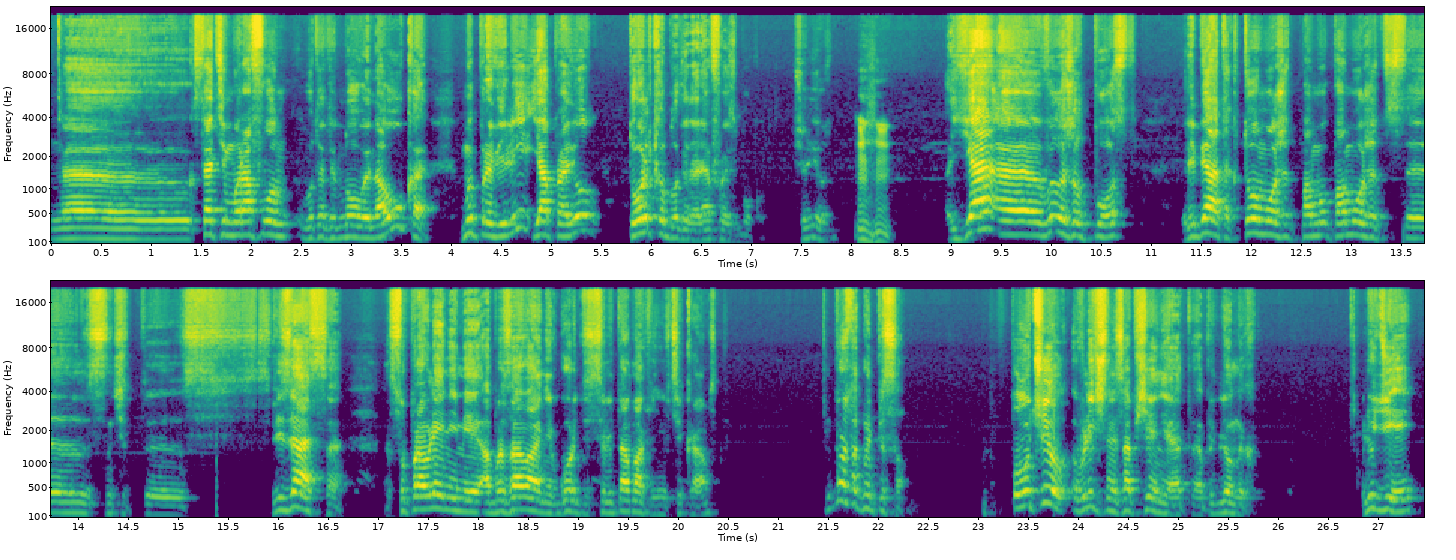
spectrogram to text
Э, кстати, марафон вот этой новой наука мы провели, я провел только благодаря Фейсбуку. Серьезно. Угу. Я э, выложил пост, ребята, кто может поможет э, значит, э, связаться с управлениями образования в городе Солитамак и Нефтекамск. Просто так написал. Получил в личное сообщение от определенных людей,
